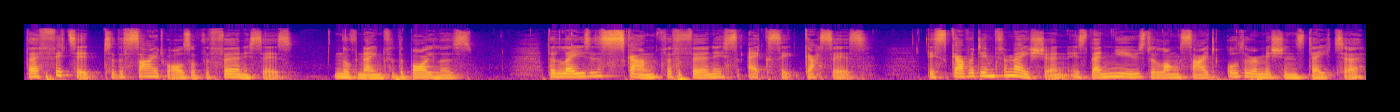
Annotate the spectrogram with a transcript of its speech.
They're fitted to the sidewalls of the furnaces another name for the boilers. The lasers scan for furnace exit gases. This gathered information is then used alongside other emissions data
